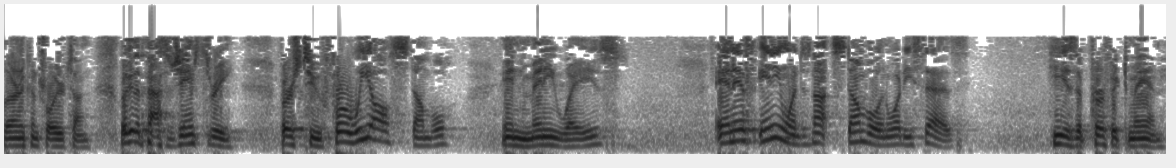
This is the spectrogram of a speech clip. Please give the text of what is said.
Learn to control your tongue. Look at the passage, James 3, verse 2. For we all stumble in many ways. And if anyone does not stumble in what he says, he is a perfect man.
